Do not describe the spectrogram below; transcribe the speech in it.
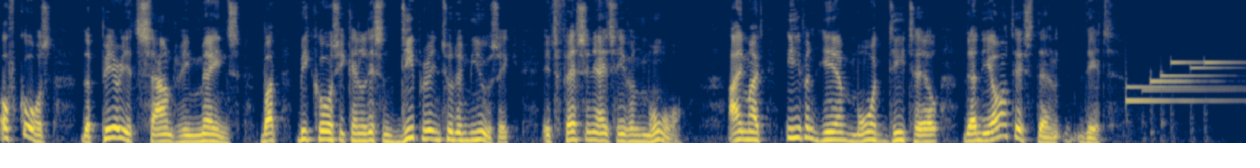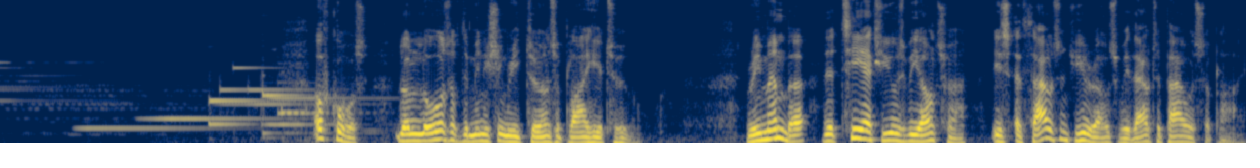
Of course the period sound remains, but because you can listen deeper into the music it fascinates even more. I might even hear more detail than the artist then did. Of course the laws of diminishing returns apply here too. Remember the TX USB Ultra is 1000 euros without a power supply.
